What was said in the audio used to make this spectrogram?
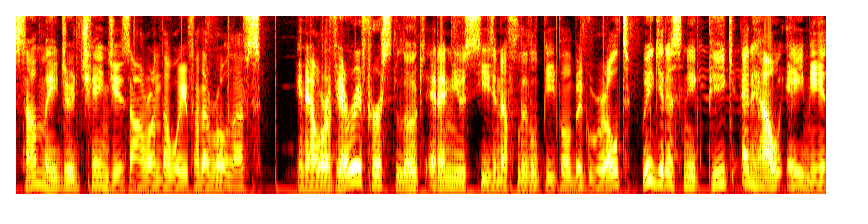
some major changes are on the way for the Roloffs. In our very first look at a new season of Little People Big World, we get a sneak peek at how Amy,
